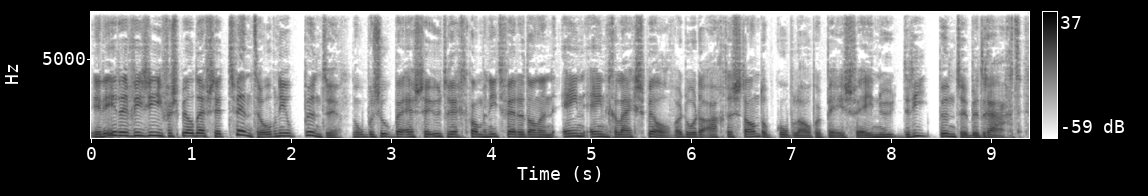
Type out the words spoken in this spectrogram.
In de Eredivisie verspeelde FC Twente opnieuw punten. Op bezoek bij FC Utrecht kwam het niet verder dan een 1-1 gelijkspel... waardoor de achterstand op koploper PSV nu drie punten bedraagt.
